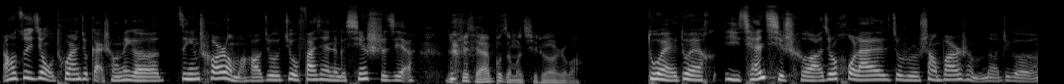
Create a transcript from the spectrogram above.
然后最近我突然就改成那个自行车了嘛，哈，就就发现那个新世界。你之前不怎么骑车是吧？对对，以前骑车，就是后来就是上班什么的，这个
